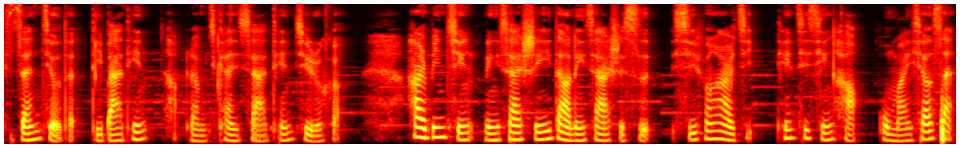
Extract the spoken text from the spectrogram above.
三九的第八天。好，让我们去看一下天气如何。哈尔滨晴，零下十一到零下二十四，西风二级，天气晴好，雾霾消散，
